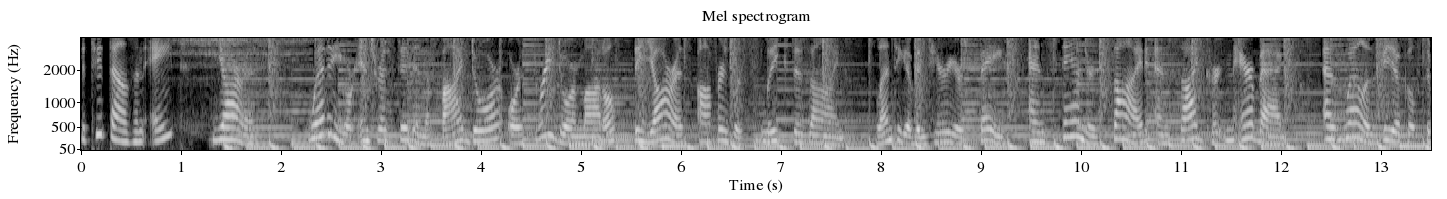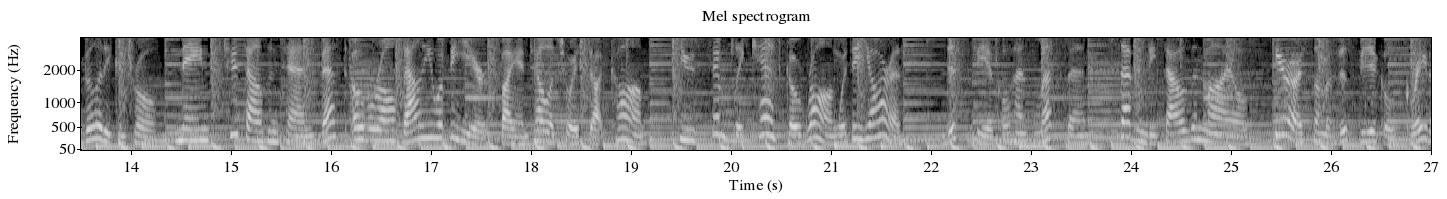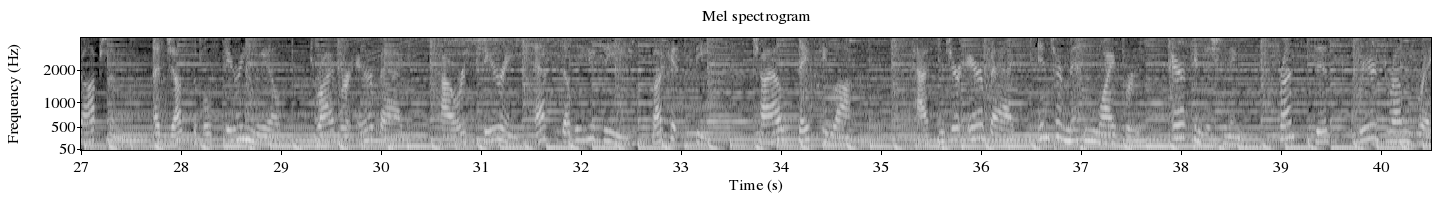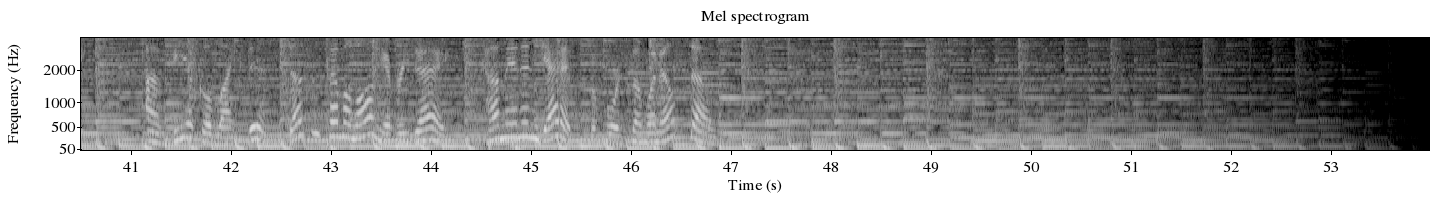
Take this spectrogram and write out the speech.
The 2008 Yaris. Whether you're interested in the five-door or three-door model, the Yaris offers a sleek design, plenty of interior space, and standard side and side curtain airbags, as well as vehicle stability control. Named 2010 Best Overall Value of the Year by IntelliChoice.com, you simply can't go wrong with a Yaris. This vehicle has less than 70,000 miles. Here are some of this vehicle's great options. Adjustable steering wheel, driver airbag, power steering, FWD, bucket seats, child safety locks, passenger airbag, intermittent wipers, air conditioning, front disc rear drum brakes. A vehicle like this doesn't come along every day. Come in and get it before someone else does.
